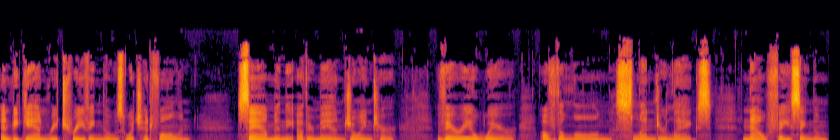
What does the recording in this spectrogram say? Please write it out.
and began retrieving those which had fallen. Sam and the other man joined her, very aware of the long, slender legs now facing them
